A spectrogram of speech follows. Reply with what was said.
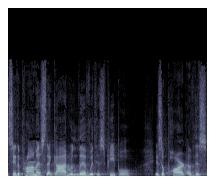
See, the promise that God would live with his people is a part of this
